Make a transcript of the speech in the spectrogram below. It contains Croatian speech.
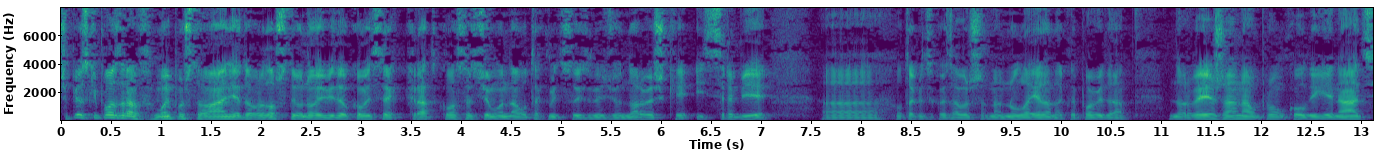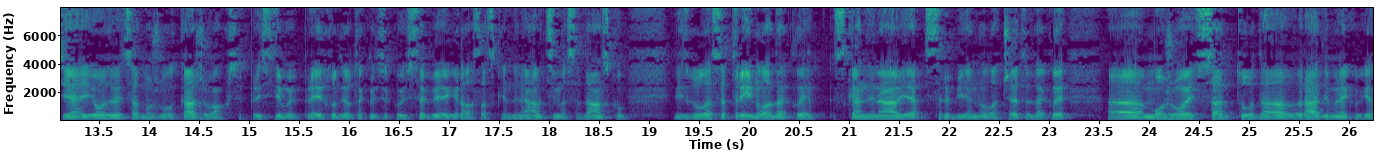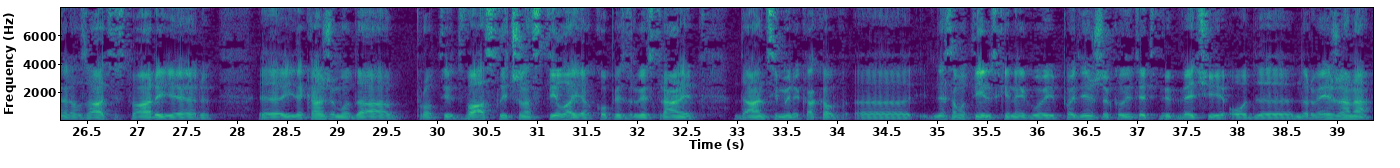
Šampionski pozdrav, moje poštovanje, dobrodošli u novi video u kome se kratko osvrćemo na utakmicu između Norveške i Srbije. Uh, utakmica koja je završena 0-1, dakle pobjeda Norvežana u prvom kolu Lige nacija i ovdje već sad možemo da kažemo ako se prisjetimo i prethodne utakmice koju je igrala sa Skandinavcima, sa Danskom, gdje izgubila sa 3-0, dakle Skandinavija, Srbija 0-4, dakle uh, možemo već sad tu da radimo neku generalizaciju stvari jer E, i da kažemo da protiv dva slična stila, iako opet s druge strane Danci imaju nekakav, e, ne samo timski, nego i pojedinačni kvalitet veći od e, Norvežana,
